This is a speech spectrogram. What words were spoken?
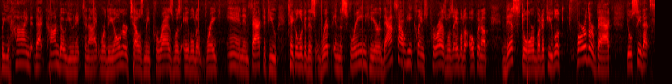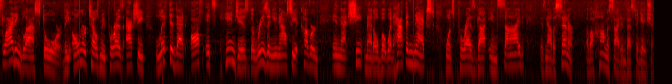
behind that condo unit tonight where the owner tells me Perez was able to break in. In fact, if you take a look at this rip in the screen here, that's how he claims Perez was able to open up this door. But if you look further back, you'll see that sliding glass door. The owner tells me Perez actually lifted that off its hinges. The reason you now see it covered in that sheet metal. But what happened next once Perez got inside is now the center of a homicide investigation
